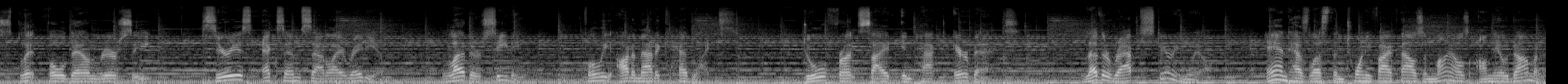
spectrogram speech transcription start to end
split fold down rear seat, Sirius XM satellite radio, leather seating, fully automatic headlights, dual front side impact airbags, leather wrapped steering wheel, and has less than 25,000 miles on the odometer.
